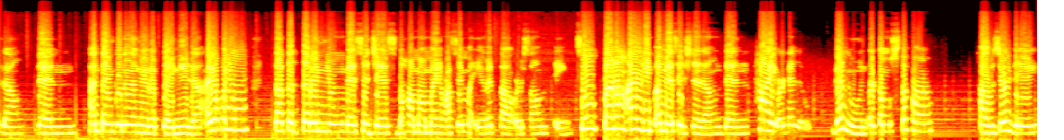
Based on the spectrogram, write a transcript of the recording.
lang. Then, antayin ko na lang yung reply nila. Ayoko yung tatadtarin yung messages, baka mamaya kasi mairita or something. So, parang I'll leave a message na lang, then, hi or hello. Ganun. Or, kamusta ka? How's your day?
